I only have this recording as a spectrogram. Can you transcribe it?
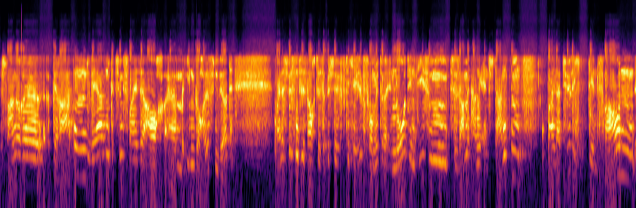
Schwangere beraten werden, beziehungsweise auch ähm, ihnen geholfen wird. Meines Wissens ist auch dieser bischöfliche Hilfsfonds Mütter in Not in diesem Zusammenhang entstanden, weil natürlich den Frauen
